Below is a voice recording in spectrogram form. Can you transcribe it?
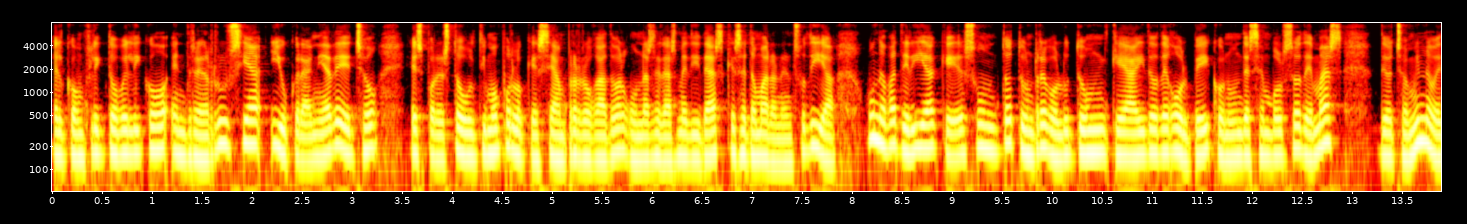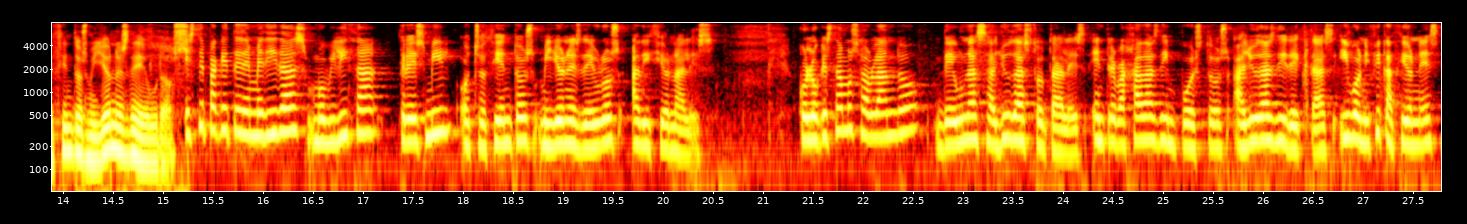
el conflicto bélico entre Rusia y Ucrania. De hecho, es por esto último por lo que se han prorrogado algunas de las medidas que se tomaron en su día. Una batería que es un totum revolutum que ha ido golpe y con un desembolso de más de 8.900 millones de euros. Este paquete de medidas moviliza 3.800 millones de euros adicionales. Con lo que estamos hablando de unas ayudas totales entre bajadas de impuestos, ayudas directas y bonificaciones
